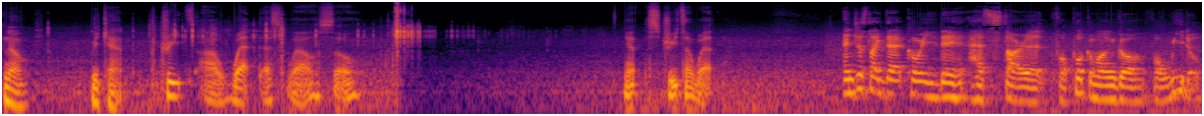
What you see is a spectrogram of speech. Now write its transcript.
no, we can't. Streets are wet as well, so yeah, the streets are wet. And just like that, Community Day has started for Pokemon Go for Weedle.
